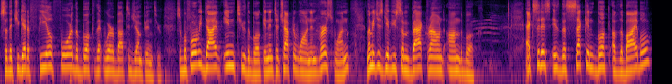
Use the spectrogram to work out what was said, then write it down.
so that you get a feel for the book that we're about to jump into. So before we dive into the book and into chapter 1 and verse 1, let me just give you some background on the book. Exodus is the second book of the Bible,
